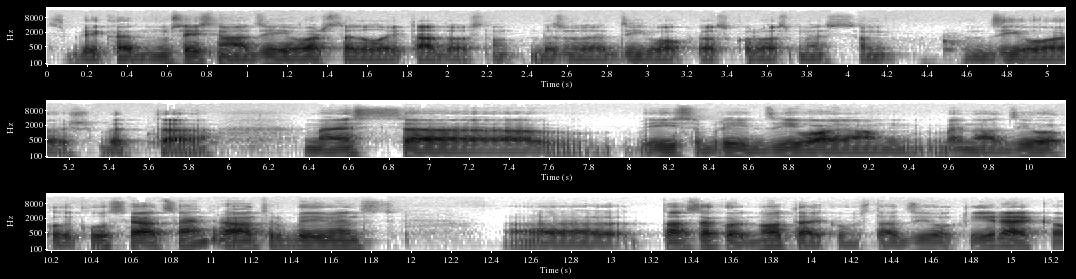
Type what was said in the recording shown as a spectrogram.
tas bija, kad mums īstenībā dzīve var sadalīt tādos nu, bezmazliet dzīvokļos, kuros mēs esam dzīvojuši. Bet uh, mēs uh, īsu brīdi dzīvojām vienā dzīvoklī klusajā centrā, tur bija viens. Tā sakot, noteikums tā dzīvokļa īrē, ka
